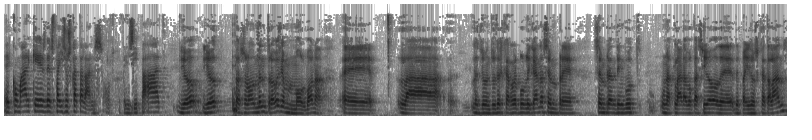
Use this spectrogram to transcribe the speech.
eh, comarques dels països catalans? O el Principat... Jo, jo personalment trobo que és molt bona. Eh, la, les joventuts d'Esquerra Republicana sempre, sempre han tingut una clara vocació de, de països catalans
